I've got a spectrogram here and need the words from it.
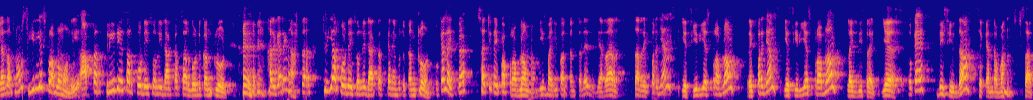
as of now, serious problem only. After three days or four days only, doctors are going to conclude. are getting after three or four days only, doctors can able to conclude. Okay, like uh, such type of problem is by default considered as error. Sir, represents a serious problem. Represents a serious problem like this, right? Yes. Okay, this is the second one, sir.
